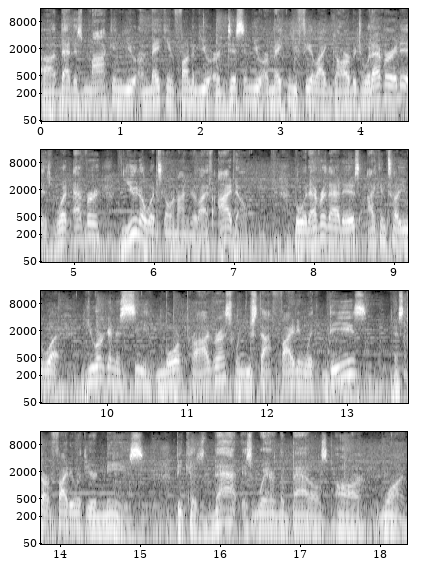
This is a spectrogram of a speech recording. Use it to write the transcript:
uh, that is mocking you or making fun of you or dissing you or making you feel like garbage. Whatever it is, whatever you know what's going on in your life. I don't. But whatever that is, I can tell you what, you are going to see more progress when you stop fighting with these and start fighting with your knees because that is where the battles are won.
